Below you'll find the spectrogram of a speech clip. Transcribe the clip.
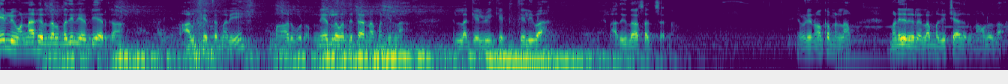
கேள்வி ஒன்றாக இருந்தாலும் பதில் எப்படியா இருக்கான் ஆளுக்கு ஏற்ற மாதிரி மாறுபடும். நேரில் வந்துட்டா என்ன பண்ணிடலாம்? எல்லா கேள்வியும் கேட்டு தெளிவாக அதுக்கு தான் சத் சங்கம் என்னுடைய நோக்கம் எல்லாம் மனிதர்கள் எல்லாம் மகிழ்ச்சியாக இருக்கணும் அவ்வளோதான்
